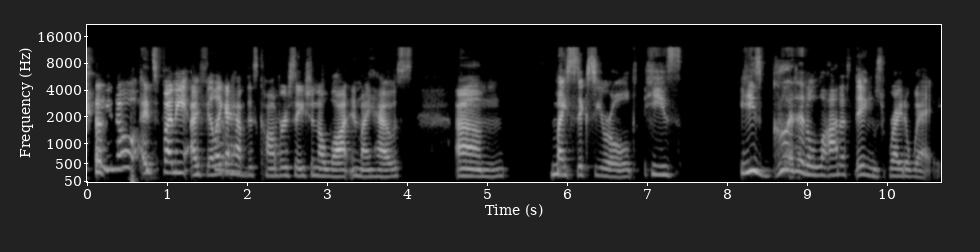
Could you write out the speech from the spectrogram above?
you know it's funny i feel like i have this conversation a lot in my house. Um my 6 year old he's he's good at a lot of things right away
